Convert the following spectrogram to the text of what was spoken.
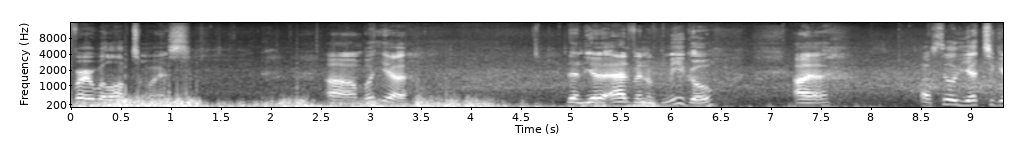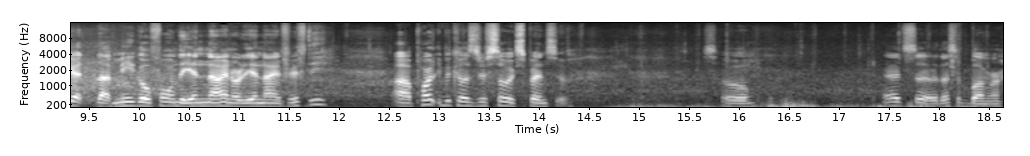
very well optimized. Um, but yeah, then the advent of MeeGo, I I've still yet to get that MeeGo phone, the N9 or the N950, uh, partly because they're so expensive. So that's a, that's a bummer.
